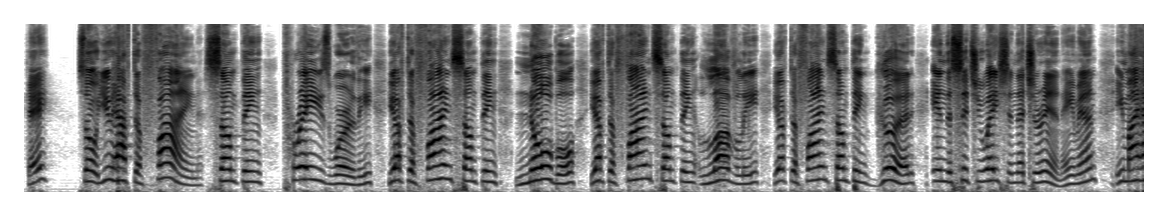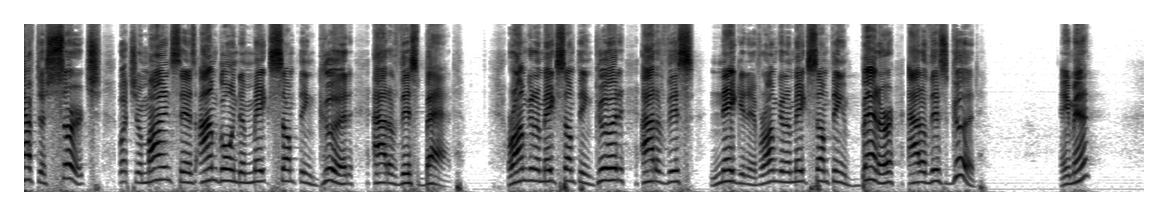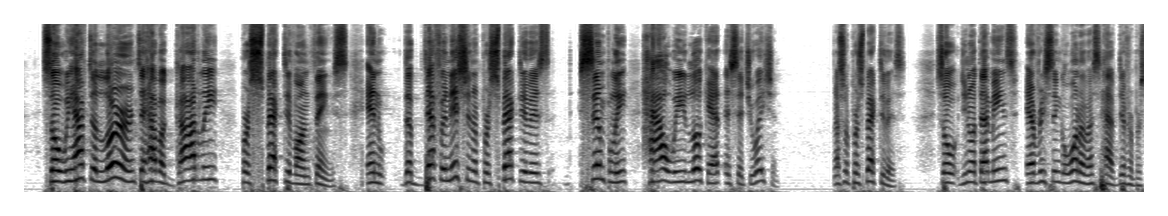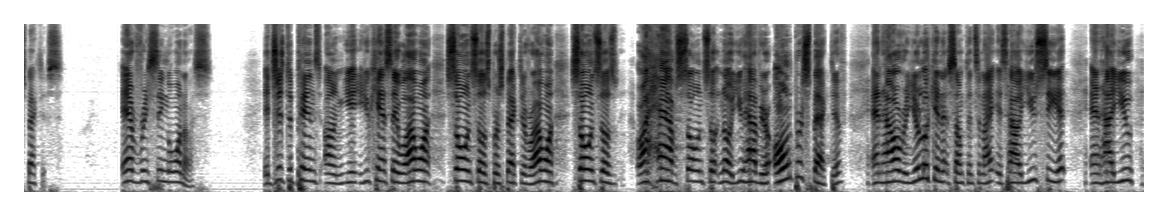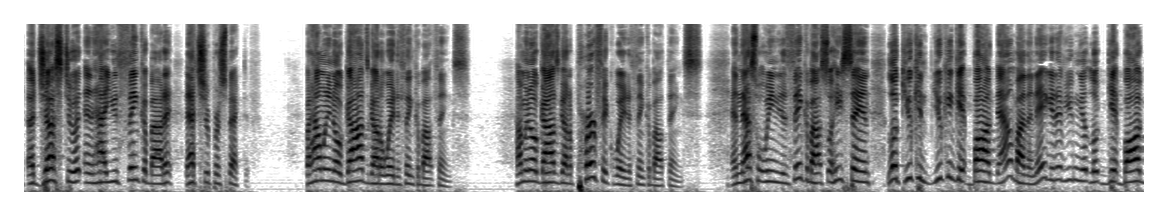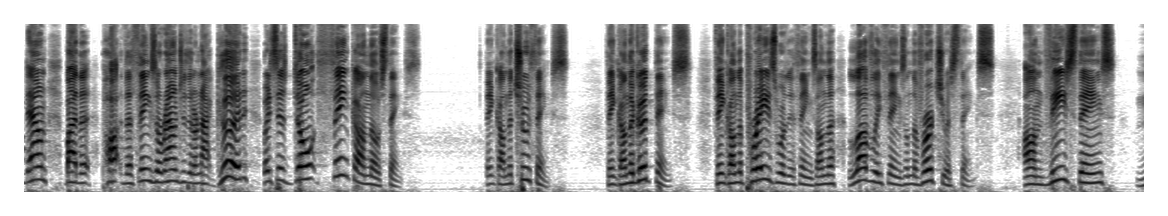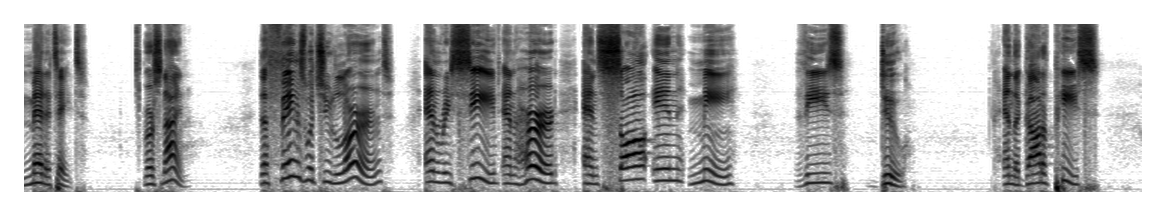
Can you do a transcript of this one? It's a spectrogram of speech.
Okay? So you have to find something praiseworthy. You have to find something noble. You have to find something lovely. You have to find something good in the situation that you're in. Amen? You might have to search, but your mind says, I'm going to make something good out of this bad. Or I'm going to make something good out of this negative. Or I'm going to make something better out of this good. Amen? So we have to learn to have a godly perspective on things. And the definition of perspective is simply how we look at a situation. That's what perspective is. So, do you know what that means? Every single one of us have different perspectives. Every single one of us. It just depends on you. You can't say, well, I want so and so's perspective, or I want so and so's, or I have so and so. No, you have your own perspective, and however you're looking at something tonight is how you see it, and how you adjust to it, and how you think about it. That's your perspective. But how many know God's got a way to think about things? How many know God's got a perfect way to think about things? And that's what we need to think about. So he's saying, look, you can you can get bogged down by the negative. You can get look, get bogged down by the the things around you that are not good. But he says, don't think on those things. Think on the true things. Think on the good things. Think on the praiseworthy things, on the lovely things, on the virtuous things. On these things, meditate. Verse 9 The things which you learned and received and heard and saw in me, these do. And the God of peace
